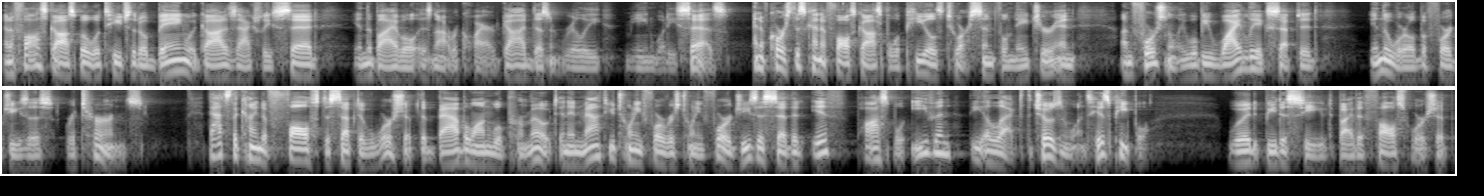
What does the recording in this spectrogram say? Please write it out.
And a false gospel will teach that obeying what God has actually said in the Bible is not required. God doesn't really mean what he says. And of course, this kind of false gospel appeals to our sinful nature and unfortunately will be widely accepted in the world before Jesus returns. That's the kind of false deceptive worship that Babylon will promote. And in Matthew 24, verse 24, Jesus said that if possible, even the elect, the chosen ones, his people, would be deceived by the false worship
